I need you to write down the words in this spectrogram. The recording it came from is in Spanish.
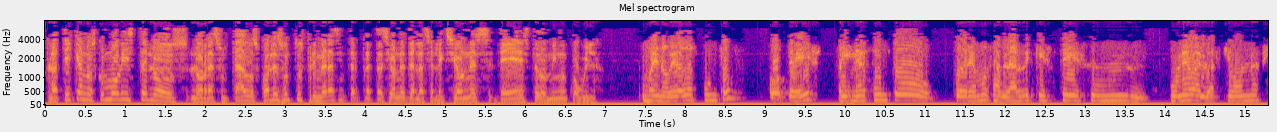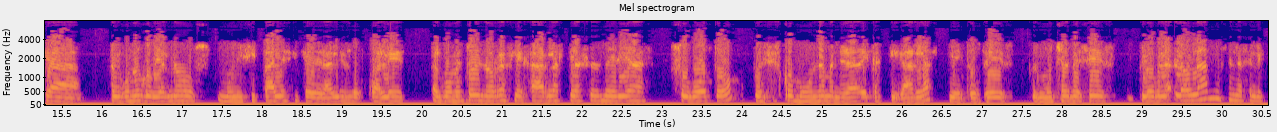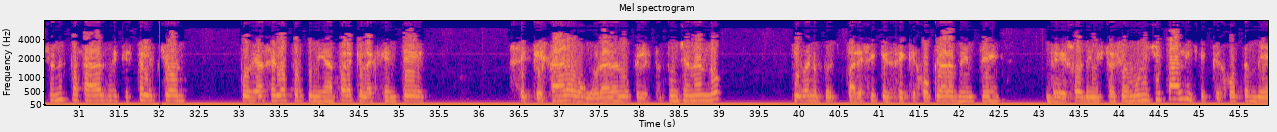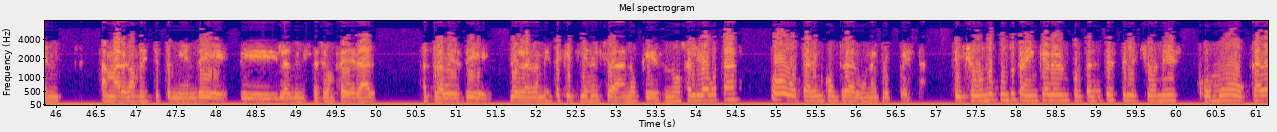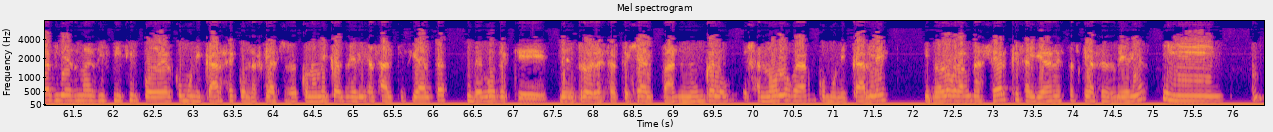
Platícanos, ¿cómo viste los, los resultados? ¿Cuáles son tus primeras interpretaciones de las elecciones de este domingo en Coahuila? Bueno, veo dos puntos o tres. Primer punto, podremos hablar de que este es un, una evaluación hacia algunos gobiernos municipales y federales, los cuales al momento de no reflejar las clases medias su voto, pues es como una manera de castigarlas y entonces pues muchas veces lo, lo hablamos en las elecciones pasadas de que esta elección podría ser la oportunidad para que la gente se quejara o valorara lo que le está funcionando y bueno pues parece que se quejó claramente de su administración municipal y se quejó también amargamente también de, la administración federal a través de la herramienta que tiene el ciudadano que es no salir a votar o votar en contra de alguna propuesta. El segundo punto también que era importante esta elección es cómo cada día es más difícil poder comunicarse con las clases económicas medias, altas y altas. Vemos de que dentro de la estrategia del PAN nunca lo, o sea, no lograron comunicarle y no lograron hacer que salieran estas clases medias. Y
